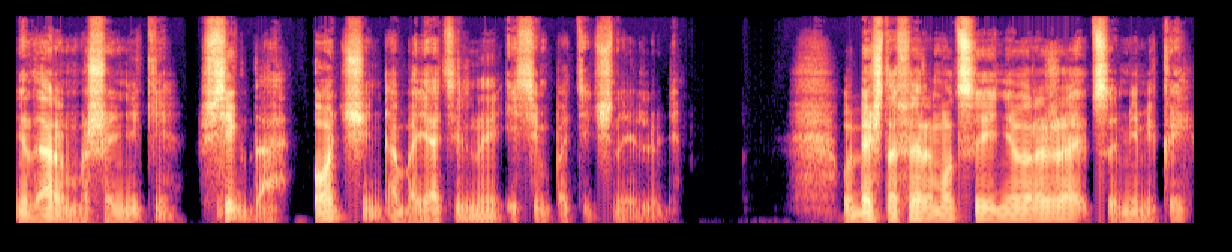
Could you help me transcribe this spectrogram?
Недаром мошенники всегда очень обаятельные и симпатичные люди. У Бештафер эмоции не выражаются мимикой,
